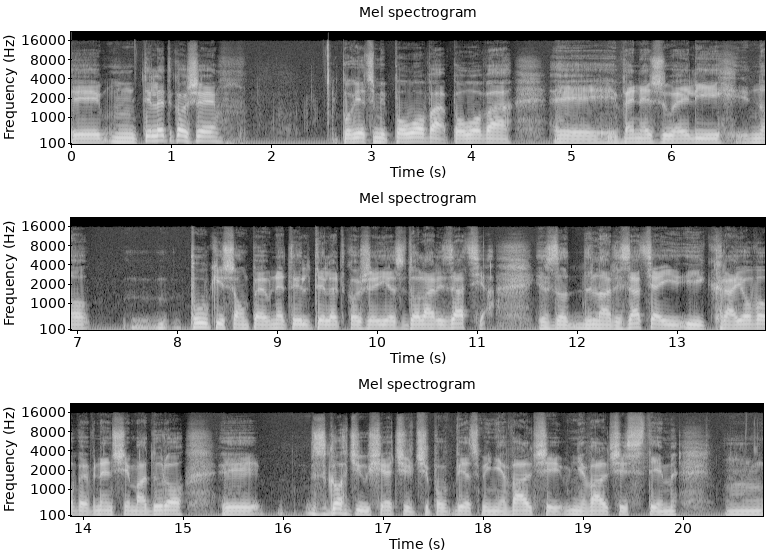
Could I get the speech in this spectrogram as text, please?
Y, mm, tyle tylko, że powiedzmy połowa, połowa Wenezueli, no półki są pełne, tyle tylko, że jest dolaryzacja. Jest dolaryzacja i, i krajowo, wewnętrznie Maduro y, zgodził się, czy, czy powiedzmy nie walczy, nie walczy z tym, mm,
